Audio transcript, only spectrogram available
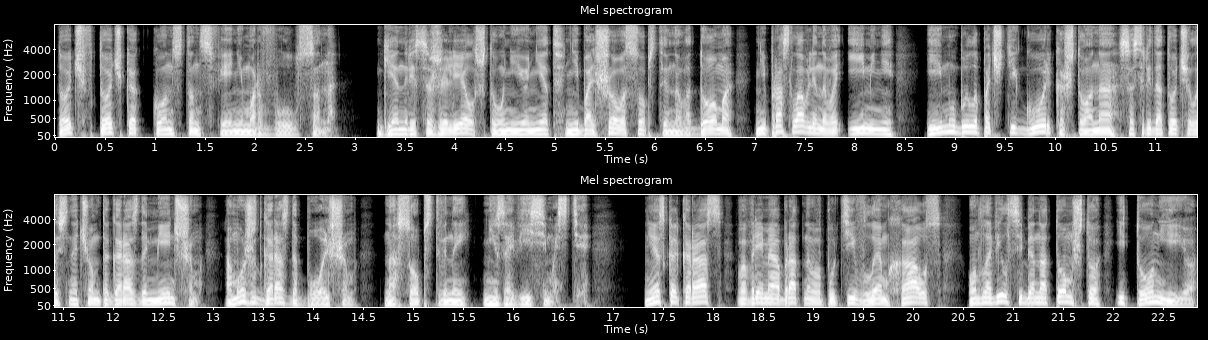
Точь в точь, как Констанс Фенимор Вулсон — Генри сожалел, что у нее нет ни большого собственного дома, ни прославленного имени, и ему было почти горько, что она сосредоточилась на чем-то гораздо меньшем, а может, гораздо большем, на собственной независимости. Несколько раз во время обратного пути в Лэм-хаус он ловил себя на том, что и тон ее,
